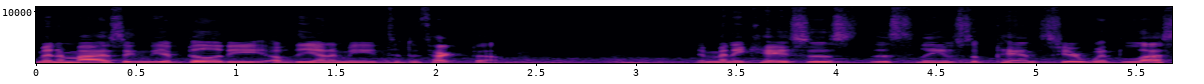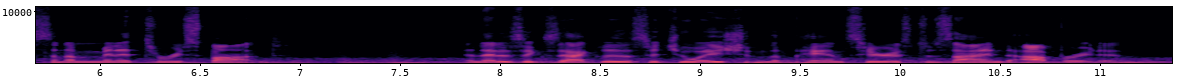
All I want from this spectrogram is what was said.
minimizing the ability of the enemy to detect them. In many cases, this leaves the Pantsir with less than a minute to respond. And that is exactly the situation the Pantsir is designed to operate in.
